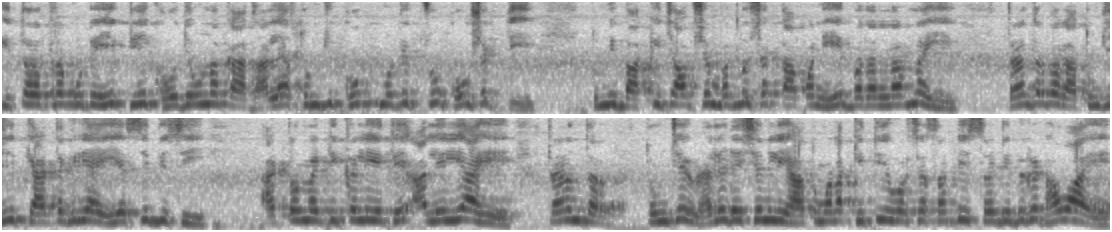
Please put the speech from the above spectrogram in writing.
इतरत्र कुठेही क्लिक होऊ देऊ नका. झाल्यास तुमची खूप मोठी चूक होऊ शकते. तुम्ही बाकीचे ऑप्शन बदलू शकता पण हे बदलणार नाही. त्यानंतर बघा तुमची जी कॅटेगरी आहे S C B C automatically येथे आलेली आहे. त्यानंतर तुमचे व्हॅलिडेशन लिहा. तुम्हाला किती वर्षासाठी सर्टिफिकेट हवं आहे?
